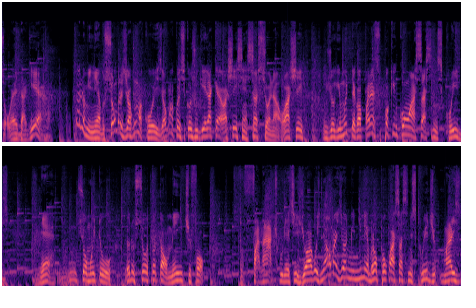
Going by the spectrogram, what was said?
So, é da Guerra? Eu não me lembro, Sombras de alguma coisa, alguma coisa que eu joguei lá que eu achei sensacional. Eu achei um joguinho muito legal, parece um pouquinho com Assassin's Creed, né? Não sou muito, eu não sou totalmente fo fanático nesses jogos, não, mas eu me, me lembrou um pouco Assassin's Creed, mas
